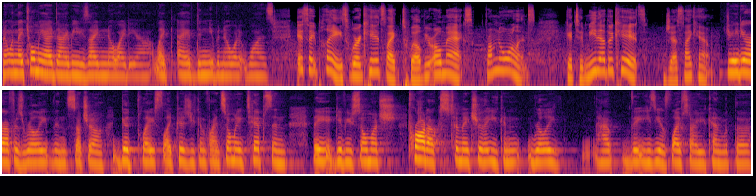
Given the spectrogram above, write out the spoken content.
And when they told me I had diabetes, I had no idea. Like, I didn't even know what it was. It's a place where kids like 12 year old Max from New Orleans get to meet other kids just like him. JDRF has really been such a good place, like, because you can find so many tips and they give you so much products to make sure that you can really have the easiest lifestyle you can with the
